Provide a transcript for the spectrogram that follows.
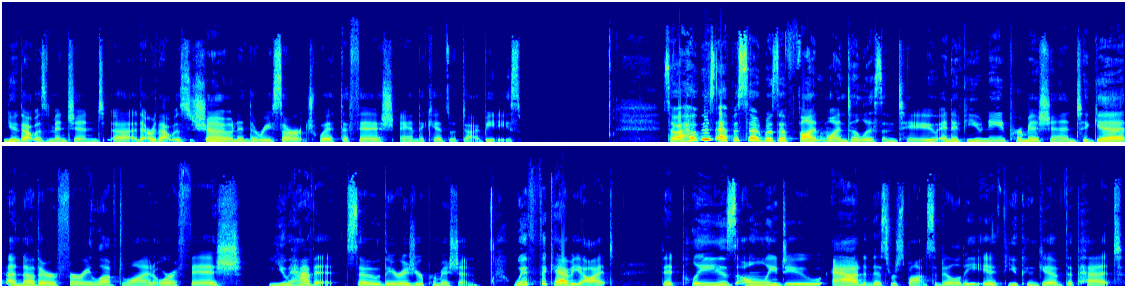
you know, that was mentioned uh, or that was shown in the research with the fish and the kids with diabetes. So I hope this episode was a fun one to listen to. And if you need permission to get another furry loved one or a fish, you have it. So there is your permission. With the caveat that please only do add this responsibility if you can give the pet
